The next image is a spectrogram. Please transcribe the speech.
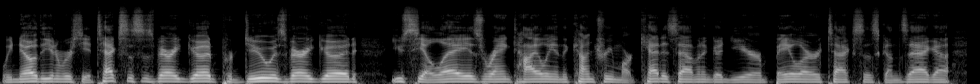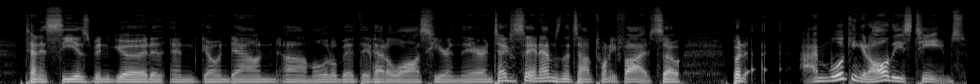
we know the University of Texas is very good. Purdue is very good. UCLA is ranked highly in the country. Marquette is having a good year. Baylor, Texas, Gonzaga, Tennessee has been good and, going down um, a little bit. They've had a loss here and there, and Texas A&M's in the top 25. So, but I'm looking at all these teams,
